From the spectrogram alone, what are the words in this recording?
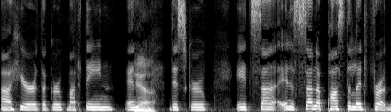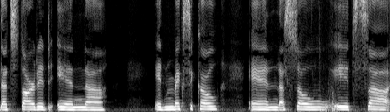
Uh, here, the group Martin and Yeah. this group. It's uh, it's an apostolate for that started in uh, in Mexico, and uh, so it's uh,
